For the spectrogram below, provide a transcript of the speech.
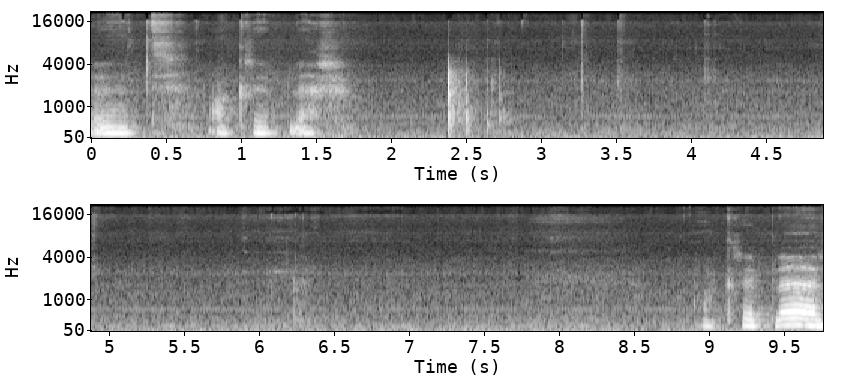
Evet, akrepler. Akrepler.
